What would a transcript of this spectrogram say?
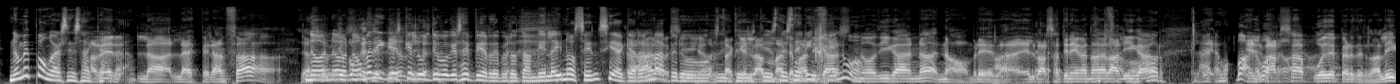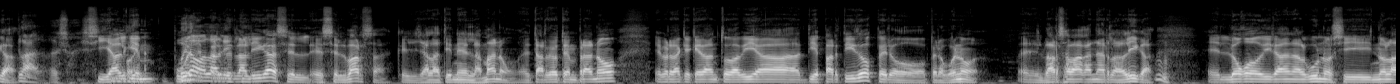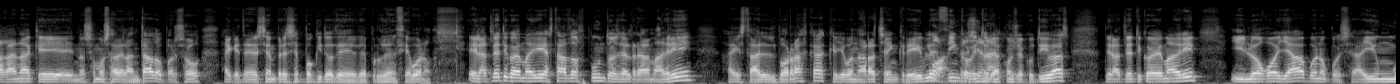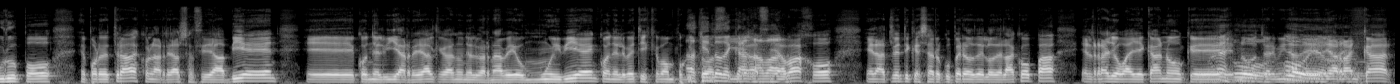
No me pongas esa cara. A ver, la, esperanza. No, no, no me digas que es el último que se pierde, pero también la inocencia, caramba, pero. hasta que, las matemáticas no digan nada. No, hombre, el Barça tiene ganada la liga. Claro. Eh, el Barça puede perder la liga. Claro, eso es. Si alguien puede perder la, liga es el, es el Barça, que ya la tiene en la mano. Eh, tarde o temprano, es verdad que quedan todavía 10 partidos, pero, pero bueno, el Barça va a ganar la liga. Mm. Eh, luego dirán algunos, si no la gana, que nos hemos adelantado. Por eso hay que tener siempre ese poquito de, prudencia. Bueno, el Atlético de Madrid está a dos puntos del Real Madrid. Ahí está el Borrasca, que lleva una racha increíble, cinco victorias consecutivas del Atlético de Madrid. Y luego ya, bueno, pues hay un grupo eh, por detrás, con la Real Sociedad bien, eh, con el Villarreal que ganó en el Bernabéu muy bien, con el Betis que va un poquito hacia, abajo, el Atlético que se recuperó de lo de la Copa, el Rayo Vallecano que no termina de, arrancar,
